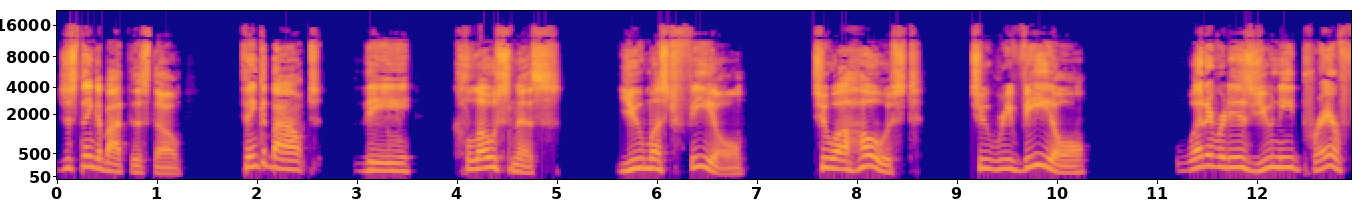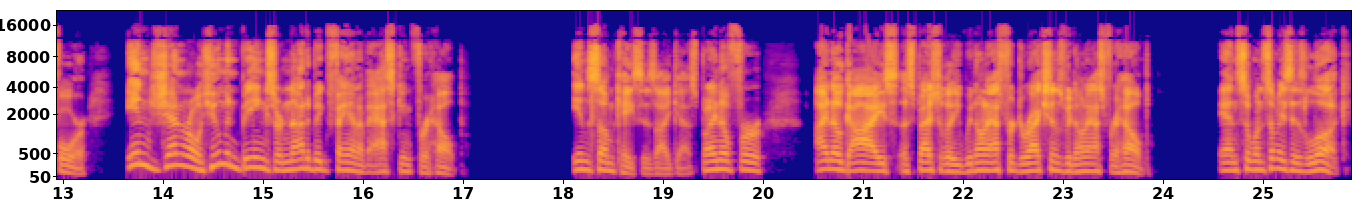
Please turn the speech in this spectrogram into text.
just think about this though. Think about the closeness you must feel to a host to reveal whatever it is you need prayer for. In general, human beings are not a big fan of asking for help. In some cases, I guess. But I know for I know guys, especially, we don't ask for directions, we don't ask for help. And so when somebody says, "Look,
